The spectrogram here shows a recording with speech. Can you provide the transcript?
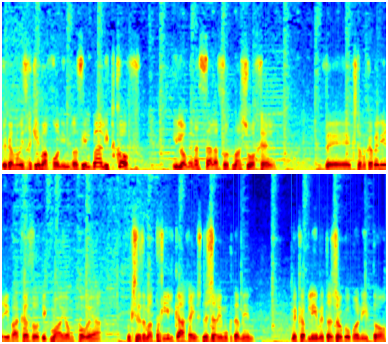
וגם במשחקים האחרונים, ברזיל באה לתקוף. היא לא מנסה לעשות משהו אחר, וכשאתה מקבל יריבה כזאת, כמו היום קוריאה, וכשזה מתחיל ככה עם שני שערים מוקדמים, מקבלים את הז'וגו בוניטו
